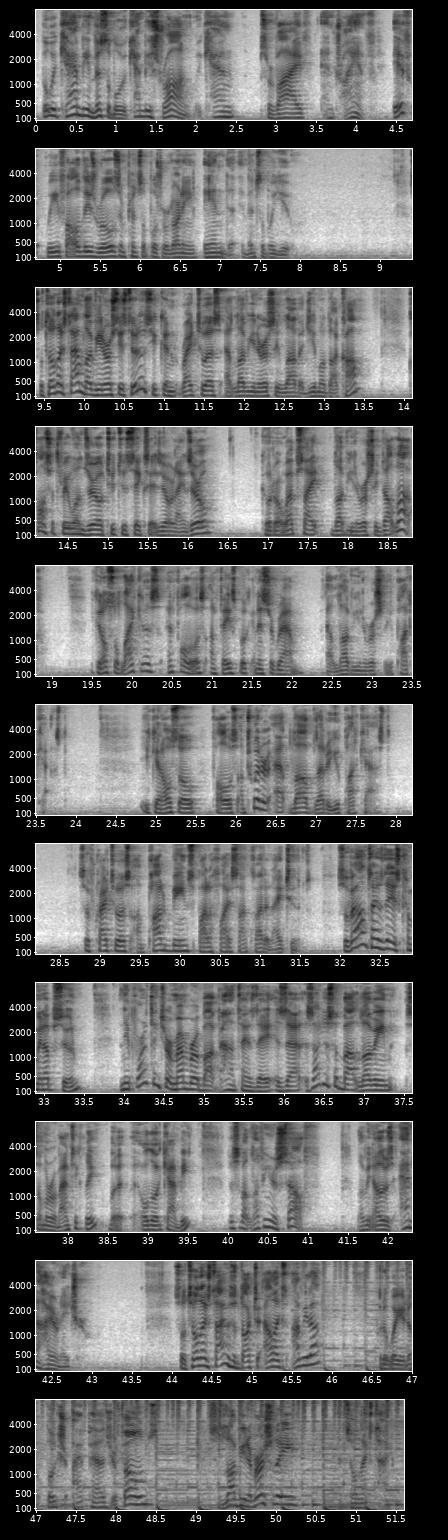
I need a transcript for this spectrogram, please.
but we can be invincible, we can be strong, we can survive and triumph if we follow these rules and principles we're learning in the Invincible You. So until next time, Love University students, you can write to us at loveuniversitylove at gmail.com. Call us at 310-226-8090. Go to our website, loveuniversity.love. You can also like us and follow us on Facebook and Instagram at Love University Podcast. You can also follow us on Twitter at Love Letter U Podcast. Subscribe to us on Podbean, Spotify, SoundCloud, and iTunes. So Valentine's Day is coming up soon. And the important thing to remember about Valentine's Day is that it's not just about loving someone romantically, but although it can be, but it's about loving yourself, loving others, and a higher nature. So until next time, this is Dr. Alex Avila. Put away your notebooks, your iPads, your phones. This is Love University, Until next time.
